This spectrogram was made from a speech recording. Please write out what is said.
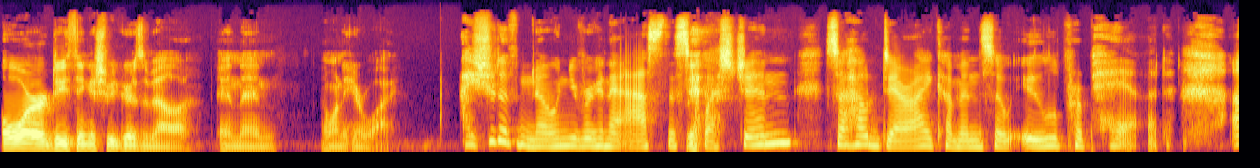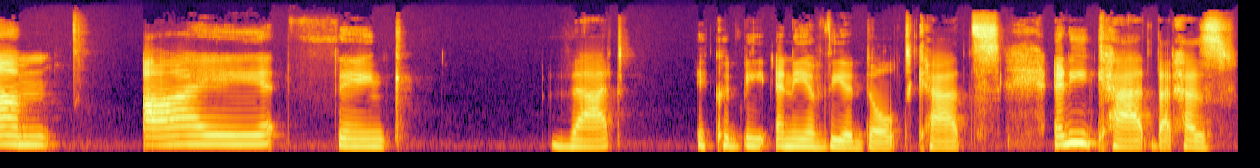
or do you think it should be Grizabella? And then I want to hear why. I should have known you were going to ask this Yeah. question. So how dare I come in so ill prepared? Um, I think that it could be any of the adult cats, any cat that has.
